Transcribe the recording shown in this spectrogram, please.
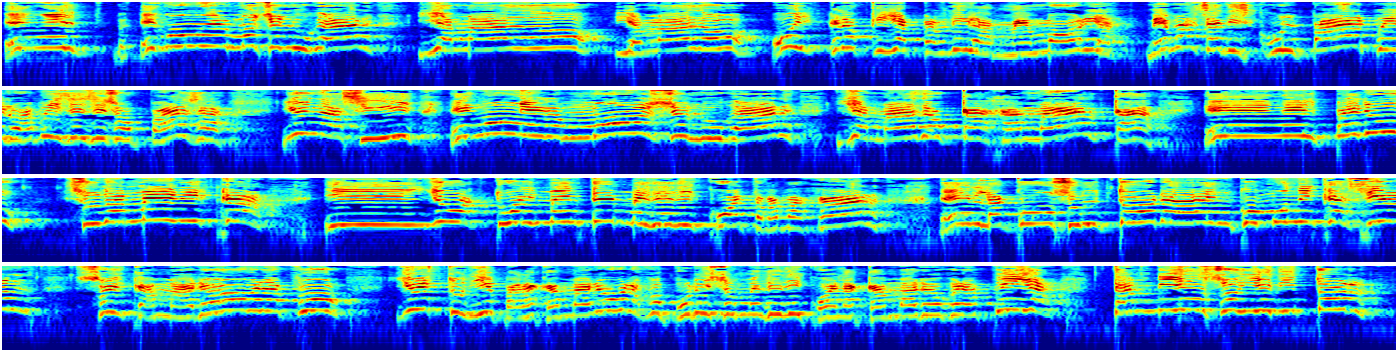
en, el, en un hermoso lugar llamado, llamado, uy, creo que ya perdí la memoria, me vas a disculpar, pero a veces eso pasa. Yo nací en un hermoso lugar llamado Cajamarca, en el Perú, Sudamérica, me dedico a trabajar en la consultora en comunicación. Soy camarógrafo, yo estudié para camarógrafo, por eso me dedico a la camarografía. También soy editor.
